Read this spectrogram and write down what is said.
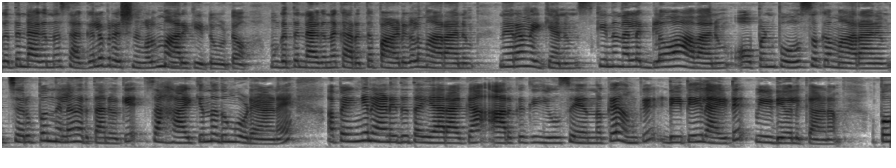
മുഖത്തുണ്ടാകുന്ന സകല പ്രശ്നങ്ങളും മാറിക്കിട്ടും കേട്ടോ. മുഖത്തുണ്ടാകുന്ന കറുത്ത പാടുകൾ മാറാനും നിറം വയ്ക്കാനും സ്കിന്ന് നല്ല ഗ്ലോ ആവാനും ഓപ്പൺ പോസ് ഒക്കെ മാറാനും ചെറുപ്പം നിലനിർത്താനും ഒക്കെ സഹായിക്കുന്നതും കൂടെയാണ്. അപ്പോൾ എങ്ങനെയാണ് ഇത് തയ്യാറാക്കുക? ആർക്കൊക്കെ യൂസ് ചെയ്യുന്നൊക്കെ നമുക്ക് ഡീറ്റെയിൽ ആയിട്ട് വീഡിയോയിൽ കാണാം. അപ്പോൾ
